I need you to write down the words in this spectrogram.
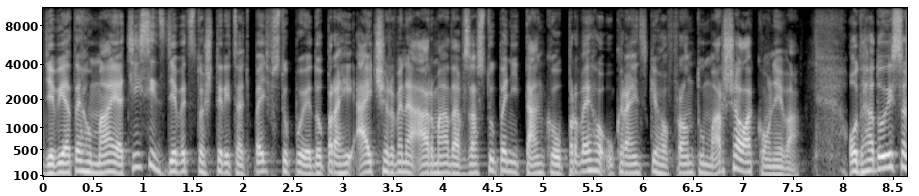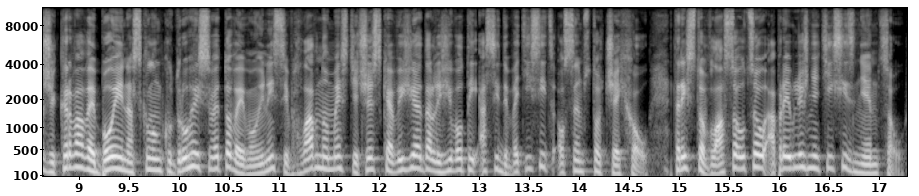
9. mája 1945 vstupuje do Prahy aj Červená armáda v zastúpení tankov 1. ukrajinského frontu maršala Koneva. Odhaduje sa, že krvavé boje na sklonku druhej svetovej vojny si v hlavnom meste Česka vyžiadali životy asi 2800 Čechov, 300 Vlasovcov a približne 1000 Nemcov.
